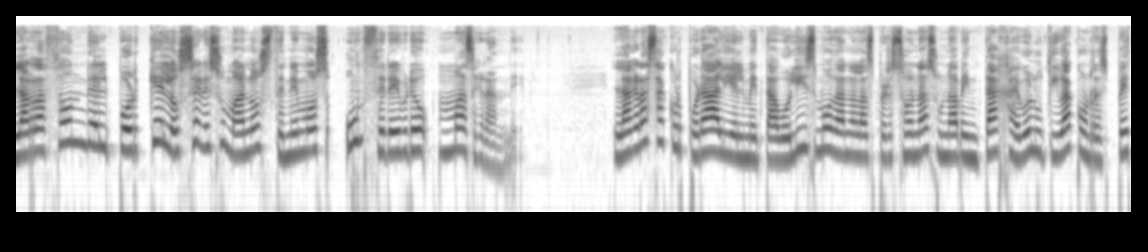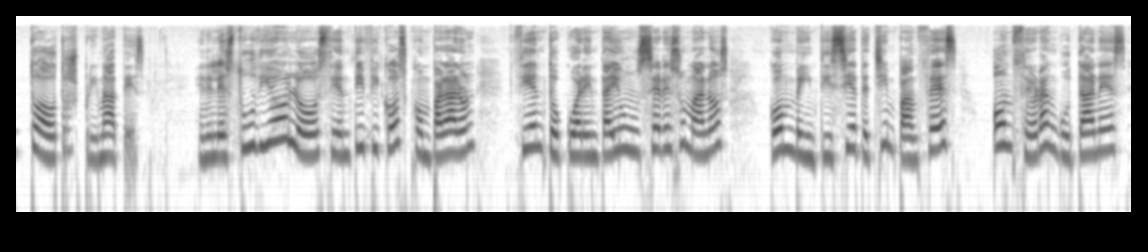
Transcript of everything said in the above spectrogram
La razón del por qué los seres humanos tenemos un cerebro más grande. La grasa corporal y el metabolismo dan a las personas una ventaja evolutiva con respecto a otros primates. En el estudio, los científicos compararon 141 seres humanos con 27 chimpancés, 11 orangutanes,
